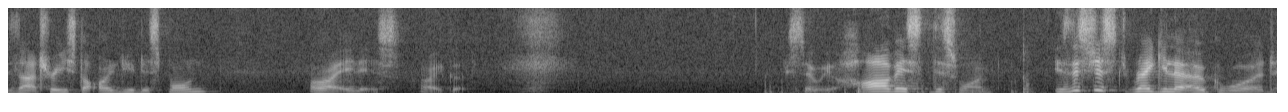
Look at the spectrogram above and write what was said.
Is that tree starting to despawn? Alright, it is. Alright, good. So we'll harvest this one. Is this just regular oak wood?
